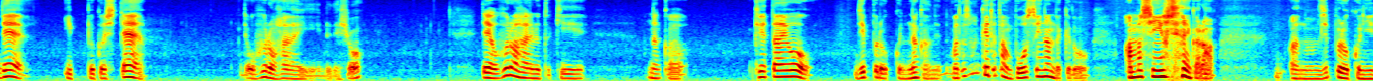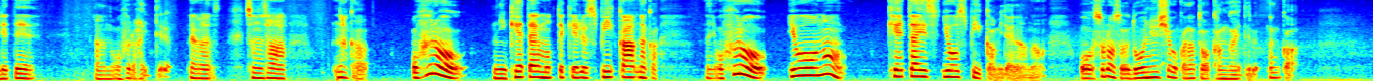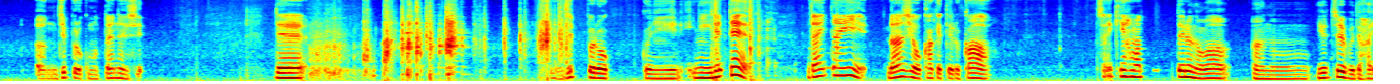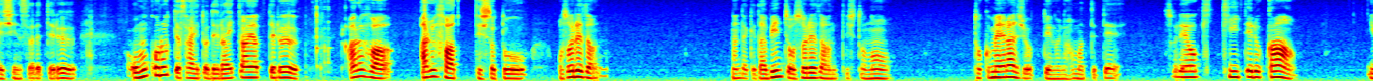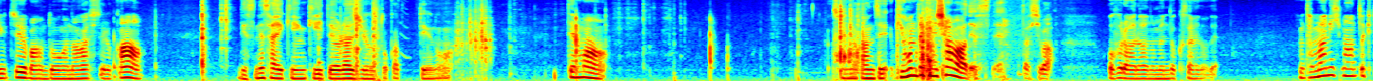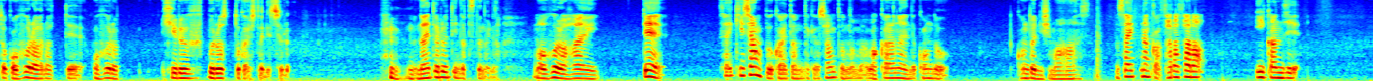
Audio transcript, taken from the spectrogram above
で一服してでお風呂入るでしょ？でお風呂入る時なんか携帯をジップロックになんかね私の携帯多分防水なんだけどあんま信用してないからあのジップロックに入れてあのお風呂入ってる。だからそのさなんかお風呂に携帯持ってけるスピーカーなんか何お風呂用の携帯用スピーカーみたいなのをそろそろ導入しようかなとは考えてる。なんかあのジップロックもったいないし。でジップロックにに入れてだいたいラジオかけてるか最近ハマってるのはあの YouTube で配信されてるおもころってサイトでライターやってるアルファアルファって人と恐山なんだっけダヴィンチ恐山って人の匿名ラジオっていうのにハマっててそれを聞いてるか YouTuber の動画流してるかですね最近聞いてるラジオとかっていうのは。でまあそんな感じ。基本的にシャワーですね。私は。お風呂洗うのめんどくさいので。たまに暇な時とかお風呂洗ってお風呂昼風呂とかしたりする。ナイトルーティンだっつってんのにな。まあお風呂入って最近シャンプー変えたんだけどシャンプーの名前わからないんで今度今度にします。最近なんかサラサラ。いい感じ。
